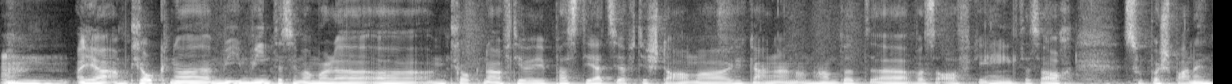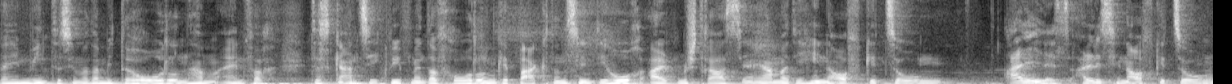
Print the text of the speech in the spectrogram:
ja, am Glockner, im Winter sind wir mal äh, äh, am Glockner auf die Pasterze, auf die Staumauer gegangen und haben dort äh, was aufgehängt. Das ist auch super spannend, weil im Winter sind wir da mit Rodeln, haben einfach das ganze Equipment auf Rodeln gepackt und sind die Hochalpenstraße, haben wir die hinaufgezogen. Alles, alles hinaufgezogen,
